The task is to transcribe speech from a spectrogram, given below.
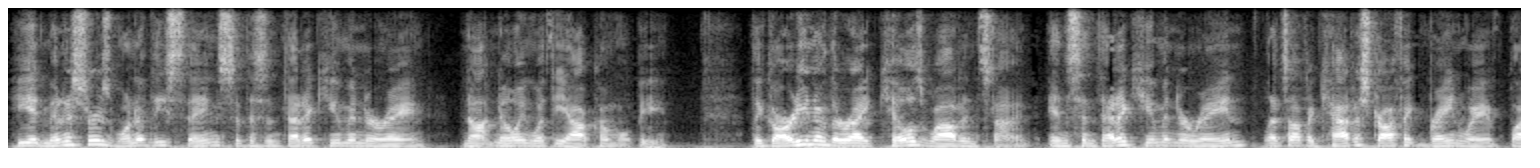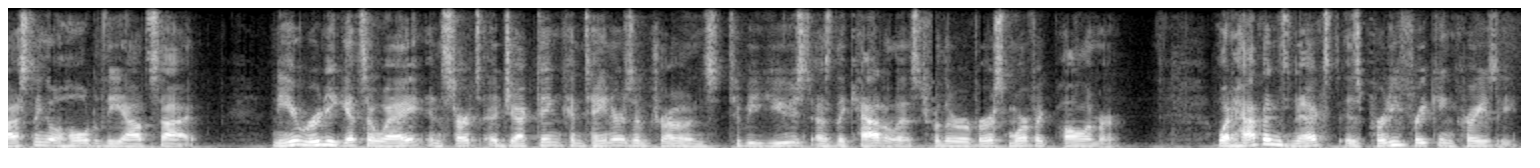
he administers one of these things to the synthetic human Narain, not knowing what the outcome will be. The Guardian of the Right kills Wildenstein, and synthetic human Narain lets off a catastrophic brainwave blasting a hole to the outside. Niyarudi gets away and starts ejecting containers of drones to be used as the catalyst for the reverse morphic polymer. What happens next is pretty freaking crazy,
